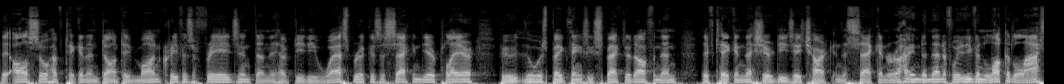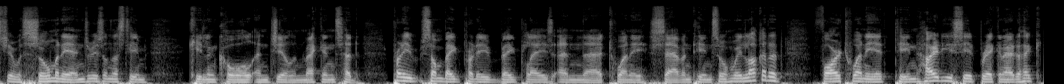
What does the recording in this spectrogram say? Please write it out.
they also have taken in Donte Moncrief as a free agent, and they have Dede Westbrook as a second-year player, who there was big things expected of, and then they've taken this year DJ Chark in the second round. And then if we even look at last year with so many injuries on this team, Keelan Cole and Jaydon Mickens had pretty some big, pretty big plays in uh, 2017. So when we look at it for 2018, how do you see it breaking out? I think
